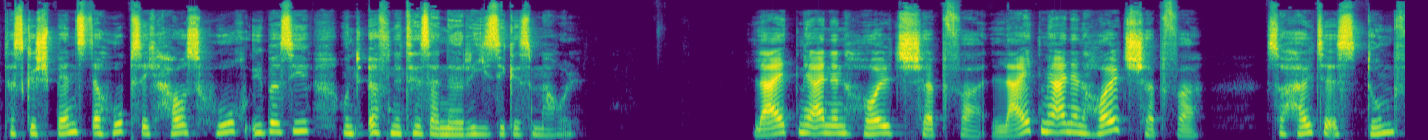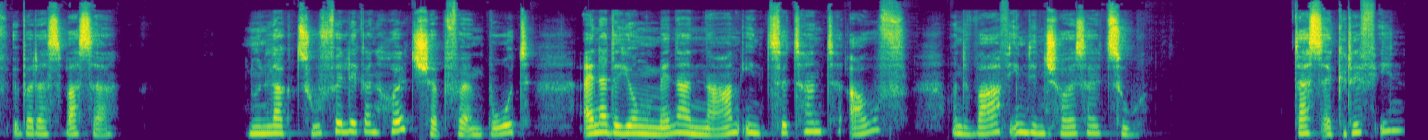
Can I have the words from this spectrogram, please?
Das Gespenst erhob sich haushoch über sie und öffnete sein riesiges Maul. Leid mir einen Holzschöpfer, leid mir einen Holzschöpfer, so hallte es dumpf über das Wasser. Nun lag zufällig ein Holzschöpfer im Boot, einer der jungen Männer nahm ihn zitternd auf und warf ihm den Scheusal zu. Das ergriff ihn,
